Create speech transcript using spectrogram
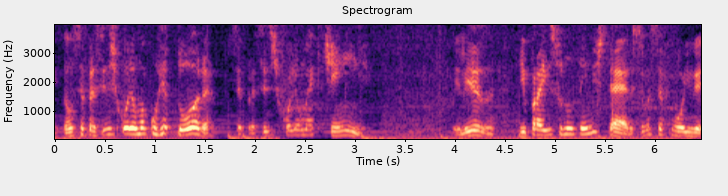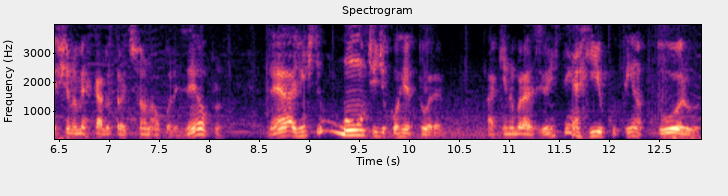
Então você precisa escolher uma corretora, você precisa escolher uma exchange, beleza? E para isso não tem mistério. Se você for investir no mercado tradicional, por exemplo, né, a gente tem um monte de corretora aqui no Brasil. A gente tem a Rico, tem a Toro,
